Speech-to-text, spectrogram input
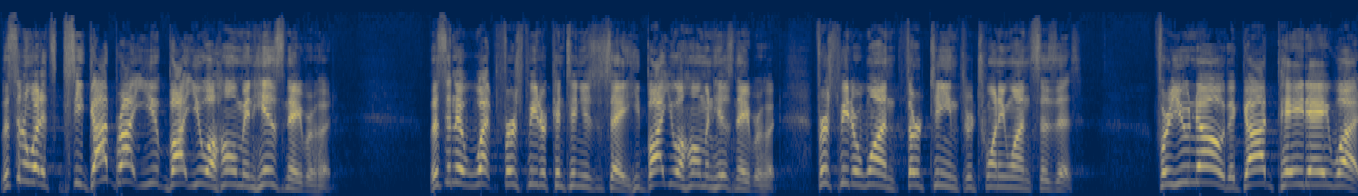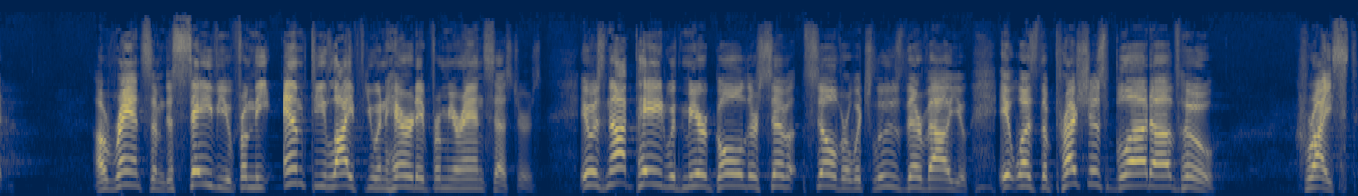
Listen to what it's see, God brought you bought you a home in his neighborhood. Listen to what 1 Peter continues to say. He bought you a home in his neighborhood. 1 Peter 1, 13 through 21 says this. For you know that God paid a what? A ransom to save you from the empty life you inherited from your ancestors. It was not paid with mere gold or silver, which lose their value. It was the precious blood of who? Christ,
